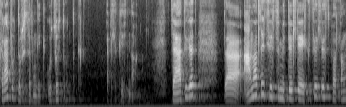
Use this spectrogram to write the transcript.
график дүрсээр ингэж үзүүлдэг аппликейшн байна. За тэгээд анализ хийсэн мэдээлэлээ Excel-с болон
